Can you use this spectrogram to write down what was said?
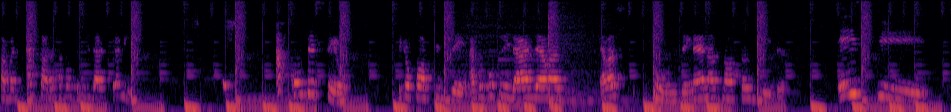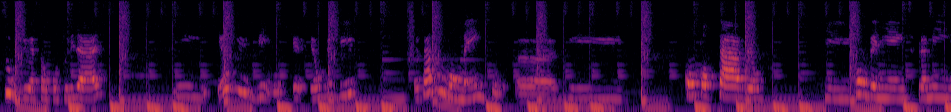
Estava descartada essa possibilidade para mim. Aconteceu. O que, eu posso dizer? As oportunidades, elas, elas surgem né, nas nossas vidas. Eis que surgiu essa oportunidade e eu vivi, eu, eu vivi, eu estava num momento ah, que confortável, que conveniente para mim,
